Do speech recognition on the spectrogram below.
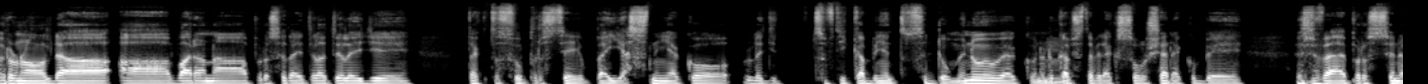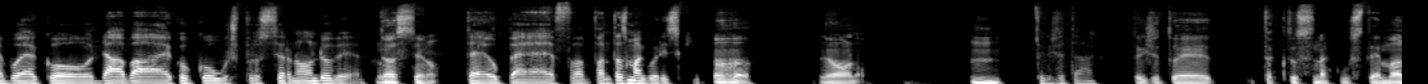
Ronalda a Varana, prostě tady tyhle ty lidi, tak to jsou prostě úplně jasný jako lidi, co v té kabině to se dominují, jako nedokážu Hmm. představit, jak Solskjaer jakoby řve prostě, nebo jako dává jako kouř prostě Ronaldovi, jako. No jasně, no. to je úplně fa- fantasmagorický, Aha. No, no. Hmm. takže tak. Takže to je, tak to se nakus téma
